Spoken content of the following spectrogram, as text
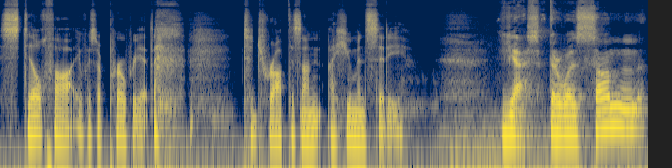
still thought it was appropriate to drop this on a human city. Yes, there was some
